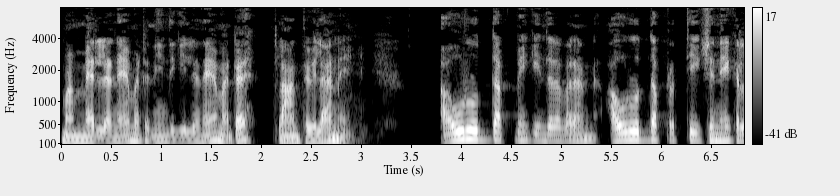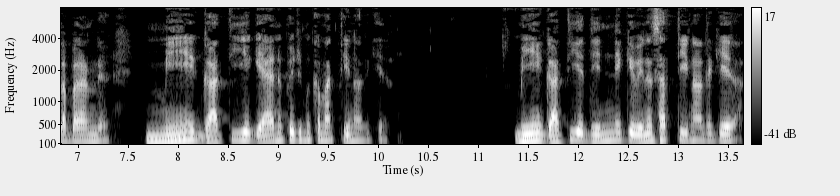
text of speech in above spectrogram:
මම මැරිලා නැහැ මට නිින්ද ගිහලා නැහැ මට ක්ලාන්ත වෙලා නැහැ. අවුරුද්දක් මේක ඉඳලා බලන්න අවුරුද්දක් ප්‍රත්‍යක්ෂණය කරලා බලන්න මේ ගතිය ඥාන පරිමකමක් තියනවාද කියලා. මේ ගතිය දෙන්නේක වෙනසක් තියනවාද කියලා.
